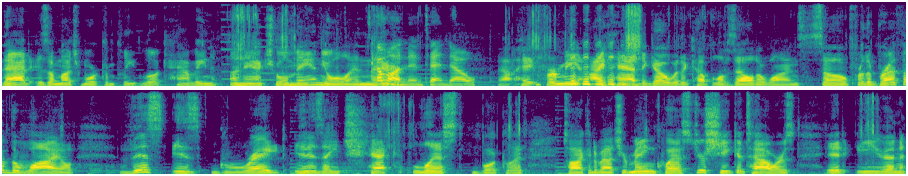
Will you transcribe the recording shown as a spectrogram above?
that is a much more complete look having an actual manual in there. Come on, Nintendo. Now, hey, for me, I had to go with a couple of Zelda ones. So for the Breath of the Wild, this is great. It is a checklist booklet talking about your main quest, your Sheikah Towers. It even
